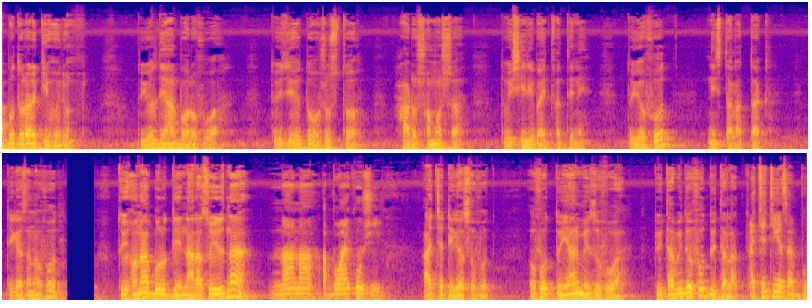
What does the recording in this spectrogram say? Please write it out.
আব্বু তোর আর কি হইরুন তুই হল দি আর বড় ফুয়া। তুই যেহেতু অসুস্থ হাড়ের সমস্যা তুই সিঁড়ি বাইত পারতিনি তুই ওফুত নিস্তালাত তাক ঠিক আছে না ওফুত তুই হনা বরুদ্দিন নারাজ হইস না? না না আব্বু আমি খুশি। আচ্ছা ঠিক আছে ওফুত ওফুত তুই আর মেজু ফুয়া। তুই তাবি দফুত দুই তালাত আচ্ছা ঠিক আছে আব্বু।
